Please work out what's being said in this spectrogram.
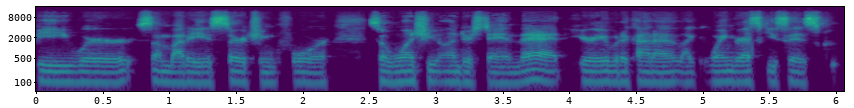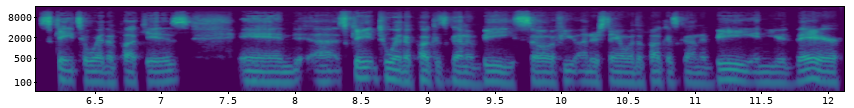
be where somebody is searching for. So once you understand that, you're able to kind of like Wayne Gretzky says, skate to where the puck is and uh, skate to where the puck is going to be. So if you understand where the puck is going to be and you're there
